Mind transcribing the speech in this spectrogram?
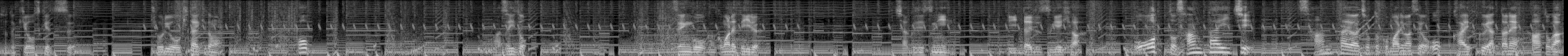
ちょっと気をつけつつ距離を置きたいけども。ほっ。まずいぞ。前後を囲まれている。着実に1体ずつ撃破。おっと3対13体はちょっと困りますよ。お回復やったねハートが。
